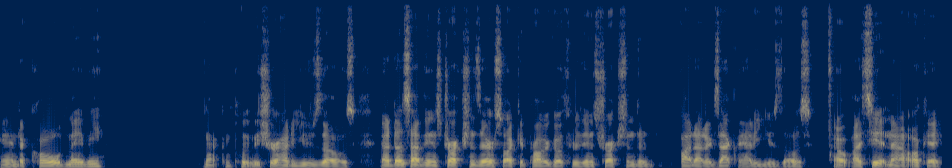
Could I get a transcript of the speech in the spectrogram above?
and a cold maybe. Not completely sure how to use those. Now it does have the instructions there, so I could probably go through the instructions and find out exactly how to use those. Oh, I see it now. Okay,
